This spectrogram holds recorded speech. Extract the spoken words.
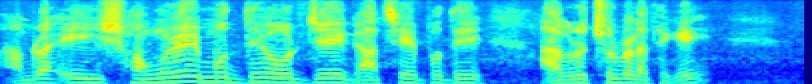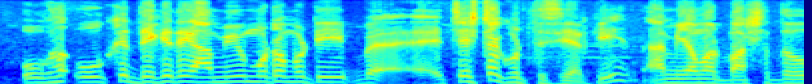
আমরা এই সংগ্রহের মধ্যে ওর যে গাছের প্রতি আগ্রহ ছোটবেলা থেকে ও- ওকে দেখে দেখে আমিও মোটামুটি চেষ্টা করতেছি আর কি। আমি আমার বাসাতেও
